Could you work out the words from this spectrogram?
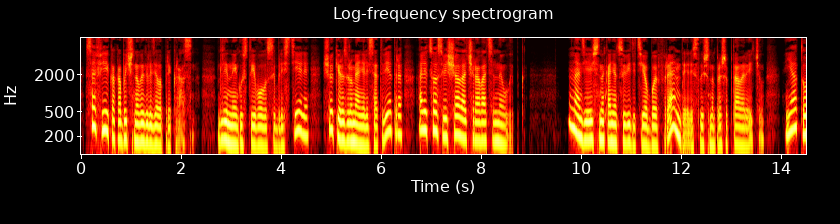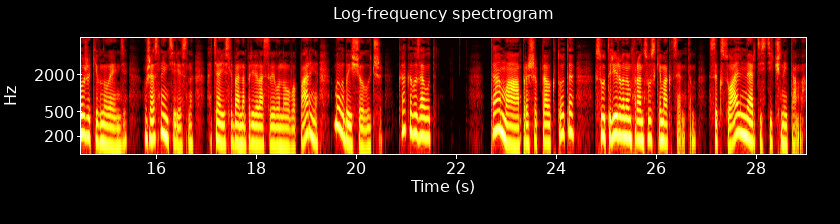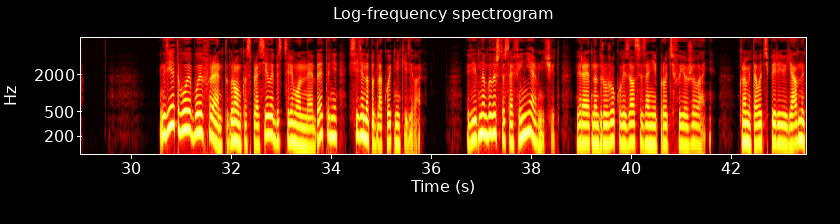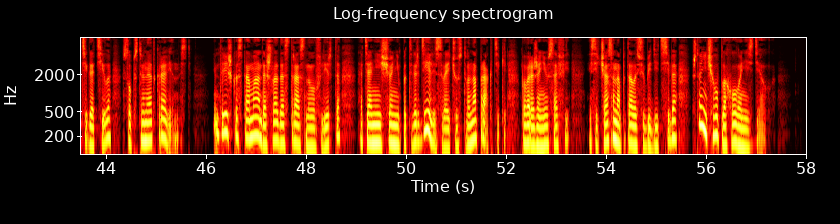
София, как обычно, выглядела прекрасно. Длинные густые волосы блестели, щеки разрумянились от ветра, а лицо освещала очаровательная улыбка. «Надеюсь, наконец увидеть ее бойфренда», — или слышно прошептала Рэйчел. «Я тоже», — кивнул Энди. «Ужасно интересно. Хотя, если бы она привела своего нового парня, было бы еще лучше. Как его зовут?» «Тома», — прошептал кто-то с утрированным французским акцентом. «Сексуальный артистичный Тома». «Где твой бойфренд?» — громко спросила бесцеремонная Беттани, сидя на подлокотнике дивана. Видно было, что Софи нервничает. Вероятно, дружок увязался за ней против ее желания. Кроме того, теперь ее явно тяготила собственная откровенность. Интрижка с Тома дошла до страстного флирта, хотя они еще не подтвердили свои чувства на практике, по выражению Софи, и сейчас она пыталась убедить себя, что ничего плохого не сделала.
